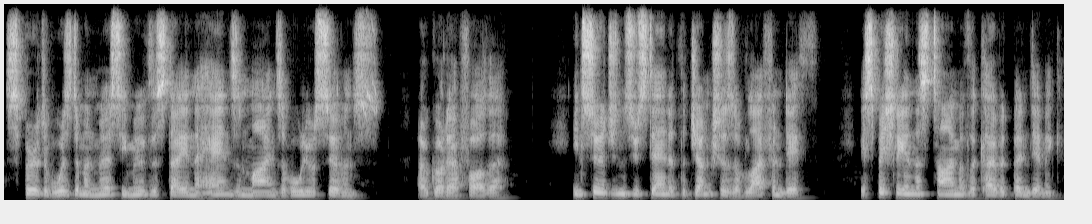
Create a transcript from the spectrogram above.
spirit of wisdom and mercy move this day in the hands and minds of all your servants, O God our Father, in surgeons who stand at the junctures of life and death, especially in this time of the COVID pandemic,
